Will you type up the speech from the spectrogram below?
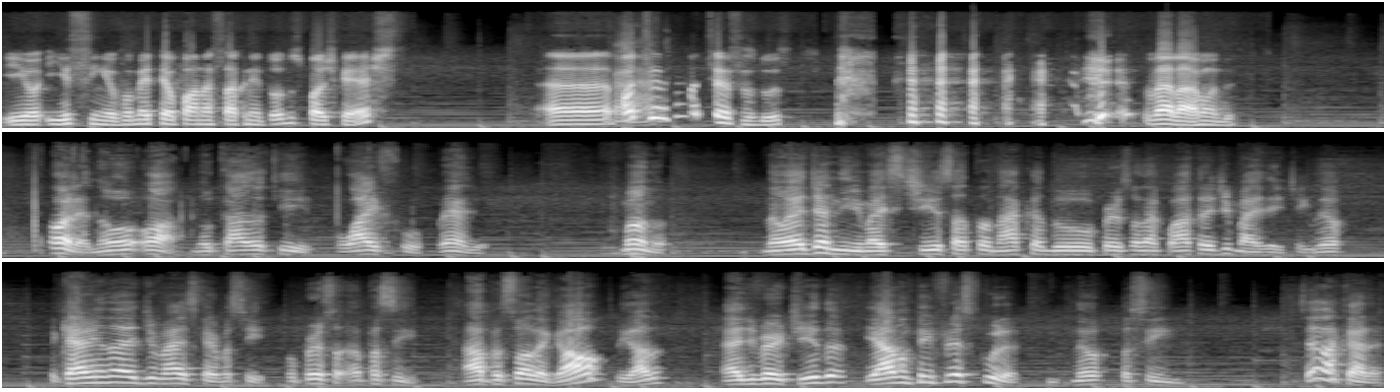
E, eu- e sim, eu vou meter o pau na Sakura em todos os podcasts. Ah, pode, ser, pode ser essas duas. Vai lá, Ronda. Olha, no, ó, no caso aqui, waifu, velho. Mano, não é de anime, mas Tia Satonaka do Persona 4 é demais, gente, entendeu? O Karen não é demais, cara. Tipo assim, o perso tipo assim, é uma pessoa legal, ligado? É divertida e ela não tem frescura, entendeu? Tipo Assim, sei lá, cara.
